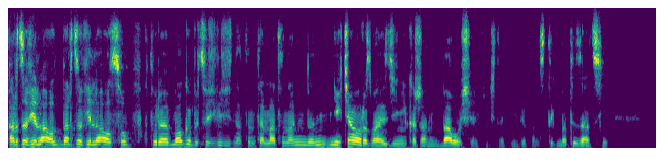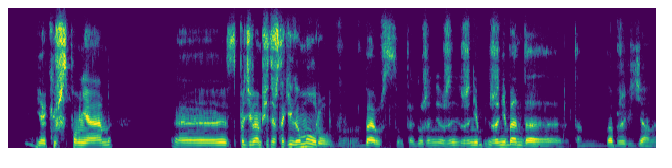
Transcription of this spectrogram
bardzo wiele, bardzo wiele osób, które mogłyby coś wiedzieć na ten temat, no, no, nie chciało rozmawiać z dziennikarzami, bało się jakiejś takiej, wie pan, stygmatyzacji. Jak już wspomniałem, e, spodziewałem się też takiego muru w, w Bełżcu, tego, że nie, że, że, nie, że nie będę tam dobrze widziany.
